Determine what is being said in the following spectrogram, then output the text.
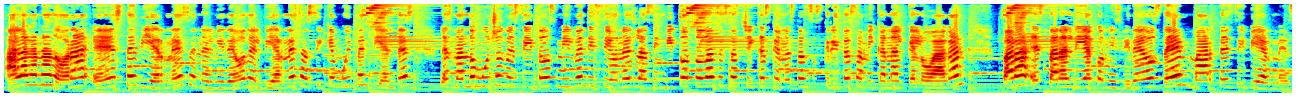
a la ganadora este viernes, en el video del viernes, así que muy pendientes. Les mando muchos besitos, mil bendiciones, las invito a todas estas chicas que no están suscritas a mi canal que lo hagan para estar al día con mis videos de martes y viernes.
